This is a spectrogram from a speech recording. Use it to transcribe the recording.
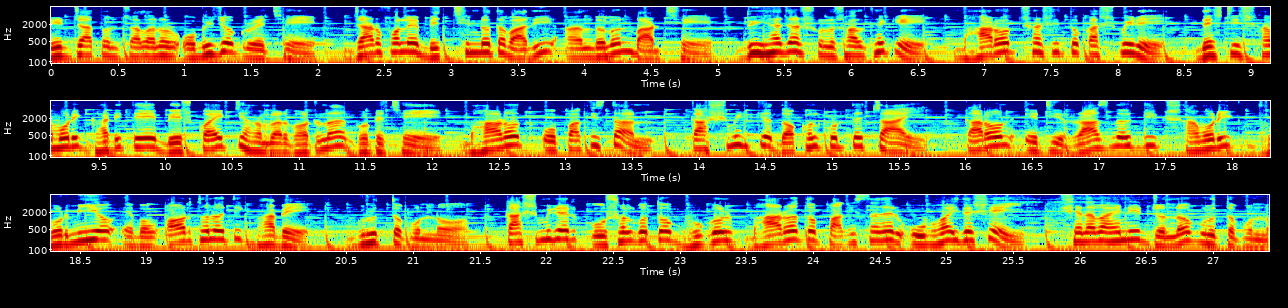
নির্যাতন চালানোর অভিযোগ রয়েছে, যার ফলে বিচ্ছিন্নতাবাদী আন্দোলন বাড়ছে। দুই হাজার ষোলো সাল থেকে ভারত শাসিত কাশ্মীরে দেশটির সামরিক ঘাঁটিতে বেশ কয়েকটি হামলার ঘটনা ঘটেছে। ভারত ও পাকিস্তান কাশ্মীরকে দখল করতে চায়, কারণ এটি রাজনৈতিক, সামরিক, ধর্মীয় এবং অর্থনৈতিকভাবে গুরুত্বপূর্ণ। কাশ্মীরের কৌশলগত ভূগোল ভারত ও পাকিস্তানের উভয় দেশেই সেনাবাহিনীর জন্য গুরুত্বপূর্ণ।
